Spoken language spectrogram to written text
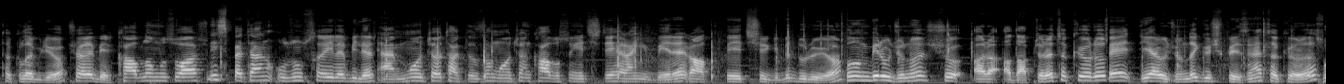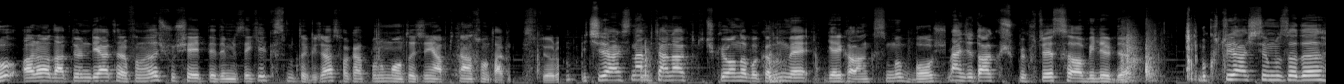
takılabiliyor. Şöyle bir kablomuz var. Nispeten uzun sayılabilir. Yani monitör taktığınızda monitörün kablosunun yetiştiği herhangi bir yere rahatlıkla yetişir gibi duruyor. Bunun bir ucunu şu ara adaptöre takıyoruz ve diğer ucunu da güç prizine takıyoruz. Bu ara adaptörün diğer tarafına da şu şerit dediğimizdeki kısmı takacağız. Fakat bunun montajını yaptıktan sonra takmak istiyorum. İçerisinden bir tane daha kutu çıkıyor ona bakalım ve geri kalan kısmı boş. Bence daha küçük bir kutuya sığabilirdi. Bu kutuyu açtığımızda da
